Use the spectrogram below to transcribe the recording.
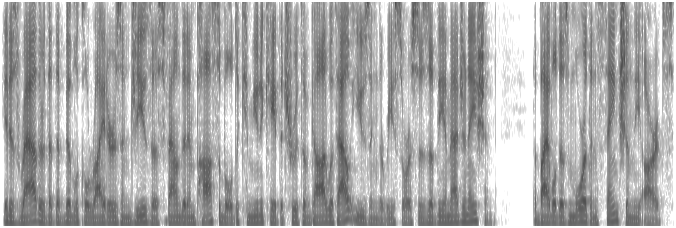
It is rather that the biblical writers and Jesus found it impossible to communicate the truth of God without using the resources of the imagination. The Bible does more than sanction the arts,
